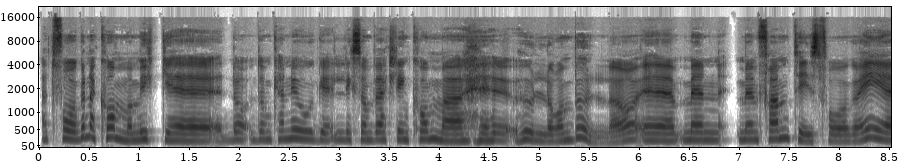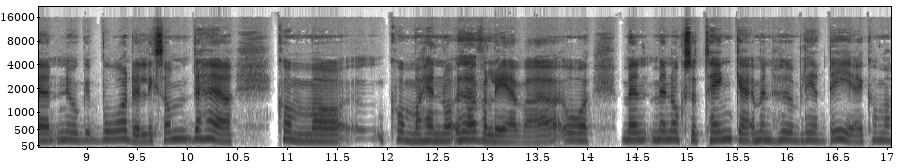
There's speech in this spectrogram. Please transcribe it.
att frågorna kommer mycket, de, de, kan nog liksom verkligen komma eh, huller om buller. Eh, men, men framtidsfrågor är nog både liksom det här, kommer, kommer henne att överleva? Och, men, men också tänka, men hur blir det? Kommer,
